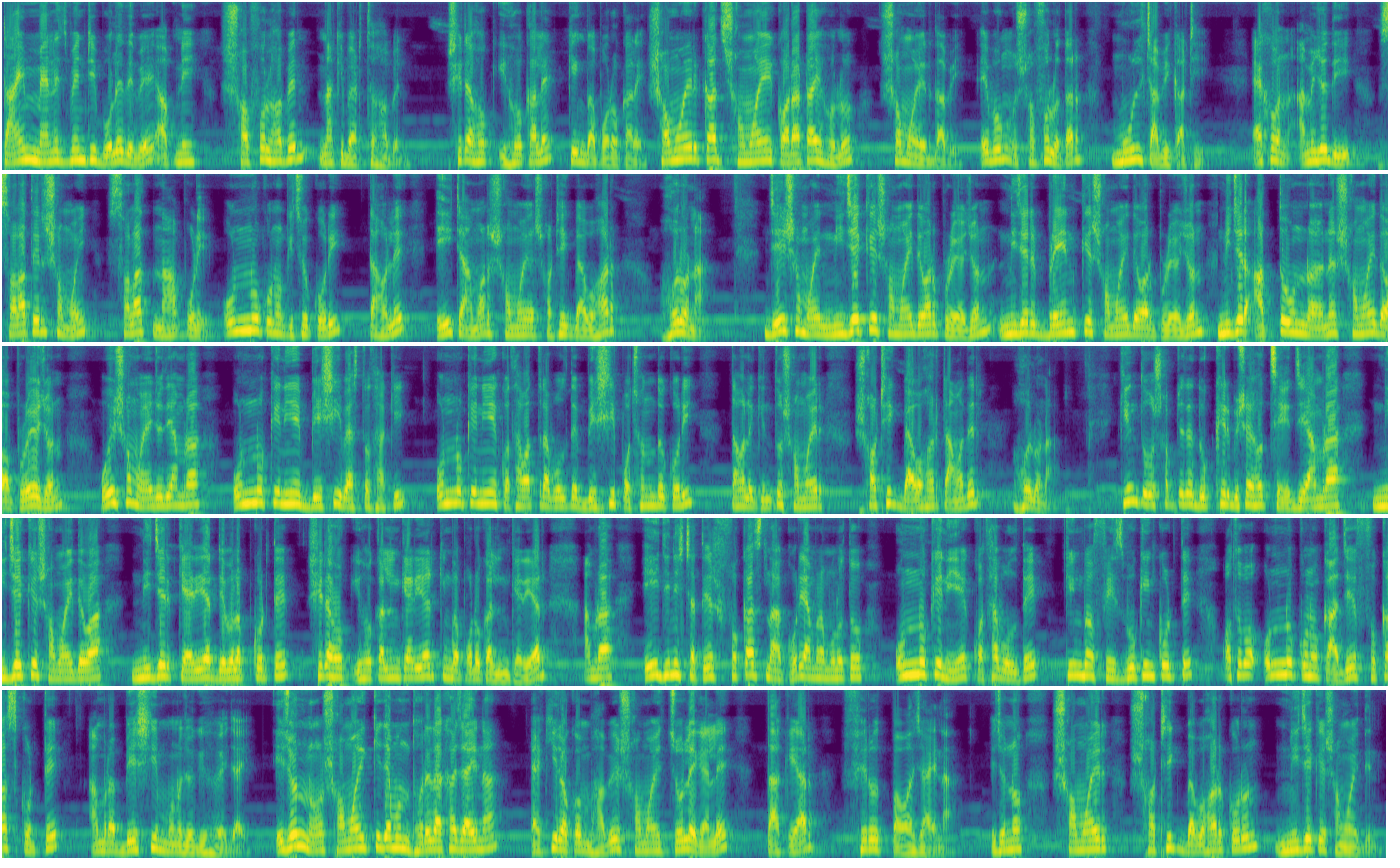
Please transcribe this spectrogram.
Time ম্যানেজমেন্টই বলে দেবে আপনি সফল হবেন নাকি ব্যর্থ হবেন। সেটা হোক ইহকালে কিংবা পরকালে। সময়ের কাজ সময়ে করাটাই হলো সময়ের দাবি এবং সফলতার মূল চাবিকাঠি। এখন আমি যদি সলাতের সময় সলাৎ না পড়ে অন্য কোনো কিছু করি, তাহলে এইটা আমার সময়ের সঠিক ব্যবহার হলো না। যে সময় নিজেকে সময় দেওয়ার প্রয়োজন, নিজের ব্রেনকে সময় দেওয়ার প্রয়োজন, নিজের আত্ম উন্নয়নে সময় দেওয়া প্রয়োজন ওই সময়ে যদি আমরা অন্যকে নিয়ে বেশি ব্যস্ত থাকি, অন্যকে নিয়ে কথাবার্তা বলতে বেশি পছন্দ করি, তাহলে কিন্তু সময়ের সঠিক ব্যবহারটা আমাদের হলো না। কিন্তু সবচেয়ে দুঃখের বিষয় হচ্ছে যে আমরা নিজেকে সময় দেওয়া, নিজের ক্যারিয়ার ডেভেলপ করতে, সেটা হোক ইহকালীন ক্যারিয়ার কিংবা পরকালীন ক্যারিয়ার, আমরা এই জিনিসটাতে ফোকাস না করে আমরা মূলত অন্যকে নিয়ে কথা বলতে কিংবা ফেসবুকিং করতে অথবা অন্য কোনো কাজে ফোকাস করতে আমরা বেশি মনোযোগী হয়ে যাই। এজন্য সময়কে যেমন ধরে রাখা যায় না, একই রকমভাবে সময় চলে গেলে তাকে আর ফেরত পাওয়া যায় না। এজন্য সময়ের সঠিক ব্যবহার করুন, নিজেকে সময় দিন।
